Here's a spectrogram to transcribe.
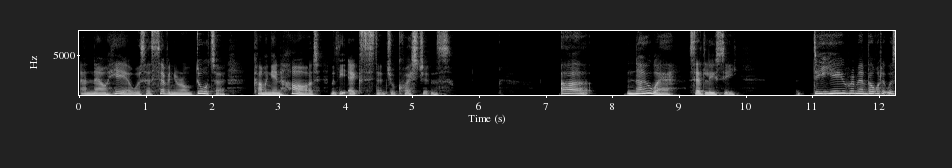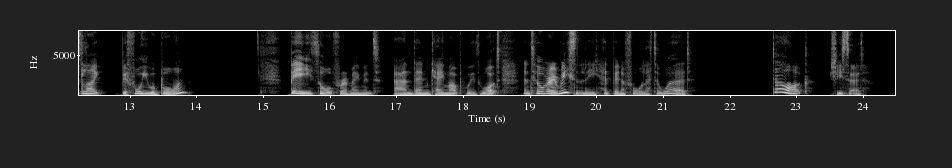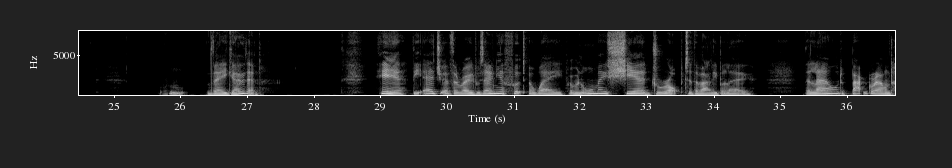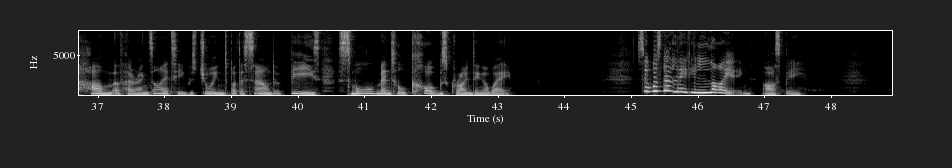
and now here was her seven year old daughter coming in hard with the existential questions. Uh, nowhere, said Lucy. Do you remember what it was like before you were born? Bee thought for a moment and then came up with what, until very recently, had been a four letter word. Dark, she said. There you go then. Here, the edge of the road was only a foot away from an almost sheer drop to the valley below. The loud background hum of her anxiety was joined by the sound of Bee's small mental cogs grinding away. So was that lady lying? asked Bee.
